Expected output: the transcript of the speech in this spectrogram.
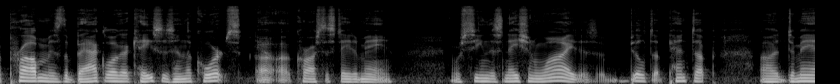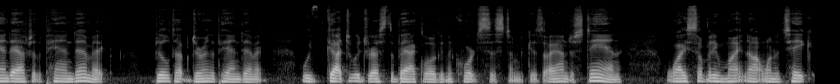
the problem is the backlog of cases in the courts uh, across the state of Maine. And we're seeing this nationwide as a built up, pent up uh, demand after the pandemic, built up during the pandemic. We've got to address the backlog in the court system because I understand why somebody might not want to take,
